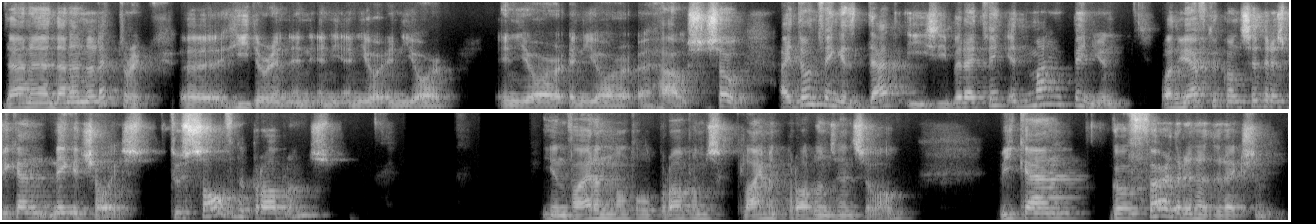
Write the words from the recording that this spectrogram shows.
than, a, than an electric uh, heater in, in, in, your, in your, in your, in your uh, house. So I don't think it's that easy, but I think, in my opinion, what we have to consider is we can make a choice to solve the problems environmental problems, climate problems, and so on, we can go further in a direction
